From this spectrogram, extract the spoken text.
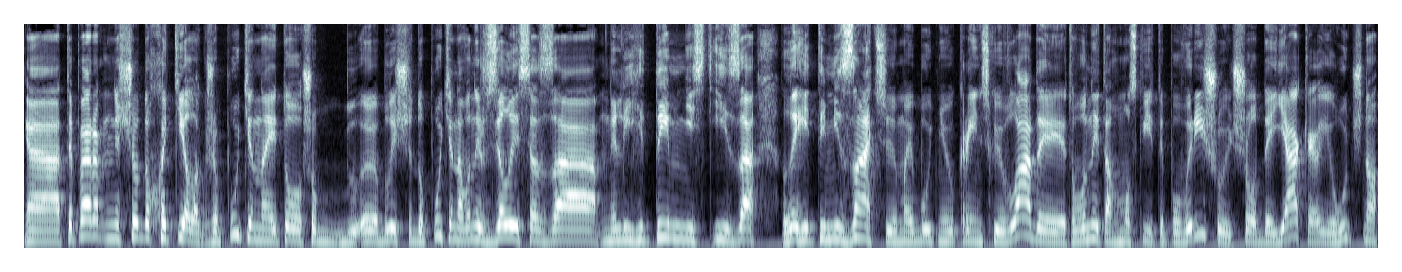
Е, Тепер щодо хотілок вже Путіна і того, що е, ближче до Путіна, вони ж взялися за легітимність і за легітимізацію майбутньої української влади. То вони там в Москві типу вирішують, що де як, і гучно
